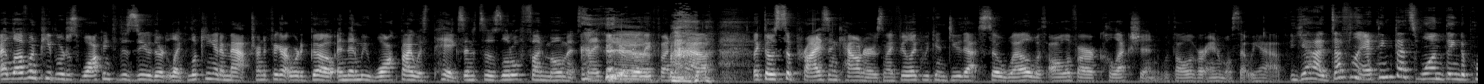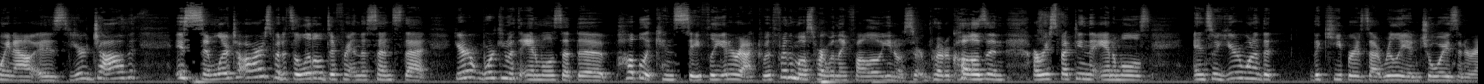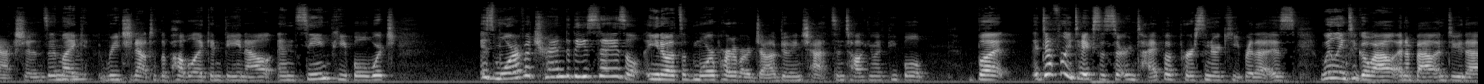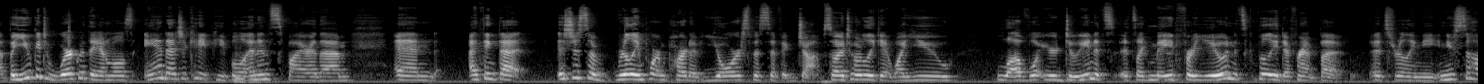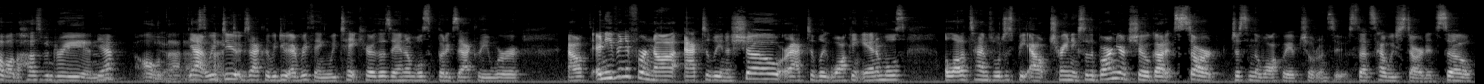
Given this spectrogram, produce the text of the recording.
I love when people are just walking through the zoo, they're like looking at a map, trying to figure out where to go, and then we walk by with pigs, and it's those little fun moments that I think Yeah. are really fun to have. like those surprise encounters, and I feel like we can do that so well with all of our collection, with all of our animals that we have. Yeah, definitely. I think that's one thing to point out is your job is similar to ours, but it's a little different in the sense that you're working with animals that the public can safely interact with for the most part when they follow, you know, certain protocols and are respecting the animals. And so you're one of the the keepers that really enjoys interactions and like mm-hmm. reaching out to the public and being out and seeing people, which is more of a trend these days. You know, it's a more part of our job doing chats and talking with people, but it definitely takes a certain type of person or keeper that is willing to go out and about and do that. But you get to work with animals and educate people and mm-hmm. inspire them. And I think that it's just a really important part of your specific job. So I totally get why you love what you're doing. It's it's like made for you and it's completely different, but it's really neat. And you still have all the husbandry and Yeah. all of Yeah. that. Yeah, we do exactly. We do everything. We take care of those animals, but exactly we're out. And even if we're not actively in a show or actively walking animals, a lot of times we'll just be out training. So the Barnyard Show got its start just in the walkway of Children's Zoo. So that's how we started. So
